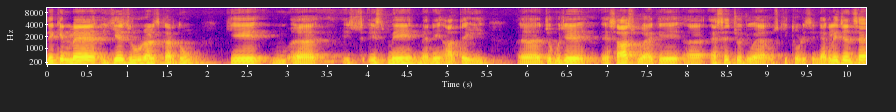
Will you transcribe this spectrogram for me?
लेकिन मैं ये ज़रूर अर्ज़ कर दूँ कि इसमें इस मैंने आते ही जो मुझे एहसास हुआ है कि एस एच ओ जो है, उसकी थोड़ी सी नेगलिजेंस है,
